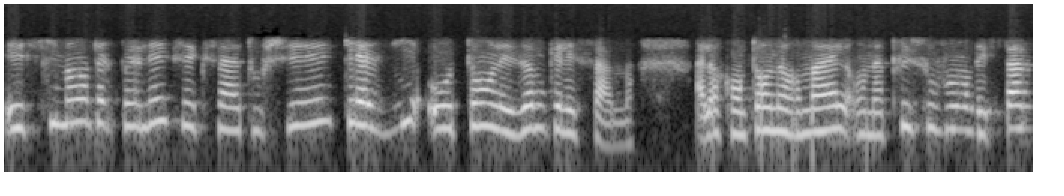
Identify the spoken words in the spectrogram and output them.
Et ce qui m'a interpellée, c'est que ça a touché quasi autant les hommes que les femmes. Alors qu'en temps normal, on a plus souvent des femmes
